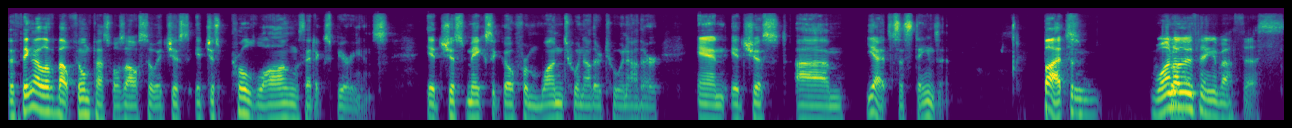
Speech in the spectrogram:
The thing I love about film festivals also it just it just prolongs that experience. It just makes it go from one to another to another, and it just um, yeah, it sustains it. But So one other ahead. thing about this,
